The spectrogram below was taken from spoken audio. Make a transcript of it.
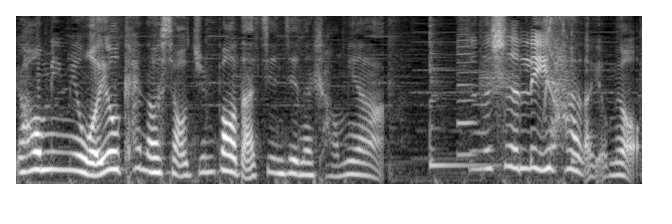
然后秘密，我又看到小军暴打渐渐的场面了，真的是厉害了，有没有？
